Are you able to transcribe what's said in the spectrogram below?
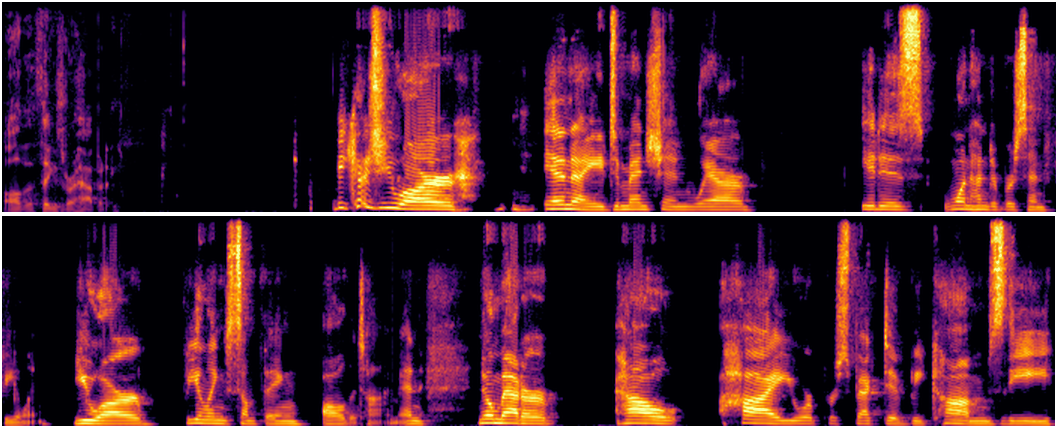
all the things that are happening? Because you are in a dimension where it is 100% feeling. You are feeling something all the time. And no matter how high your perspective becomes, the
